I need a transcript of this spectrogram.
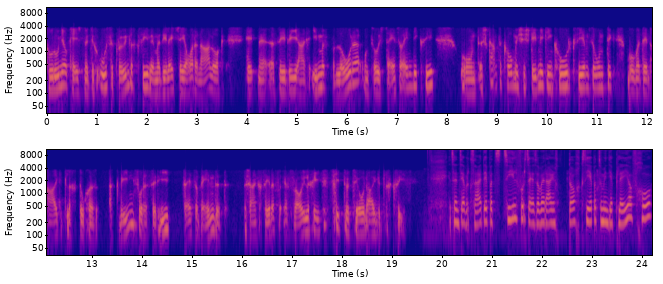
Corunio okay, ist es natürlich außergewöhnlich gewesen. Wenn man die letzten Jahre anschaut, hat man eine Serie eigentlich immer verloren und so ist das Saisonende gewesen. Und es war eine ganz komische Stimmung in Chur am Sonntag, wo man dann eigentlich durch einen Gewinn von einer Serie die Saison beendet. Das war eigentlich eine sehr erfreuliche Situation eigentlich gewesen. Jetzt haben Sie aber gesagt, eben das Ziel der Saison wäre eigentlich doch gewesen, eben, um in die Playoff zu kommen.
